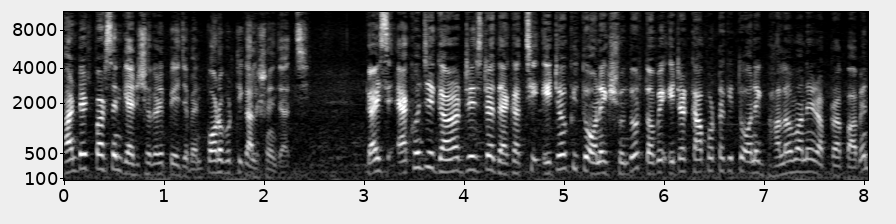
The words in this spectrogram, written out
হান্ড্রেড পার্সেন্ট গ্যারান্টি সহকারে পেয়ে যাবেন। পরবর্তী কালেকশনে যাচ্ছি। গাইস এখন যে গাড়া ড্রেসটা দেখাচ্ছি, এটাও কিন্তু অনেক সুন্দর, তবে এটার কাপড়টা কিন্তু অনেক ভালো মানের আপনারা পাবেন।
